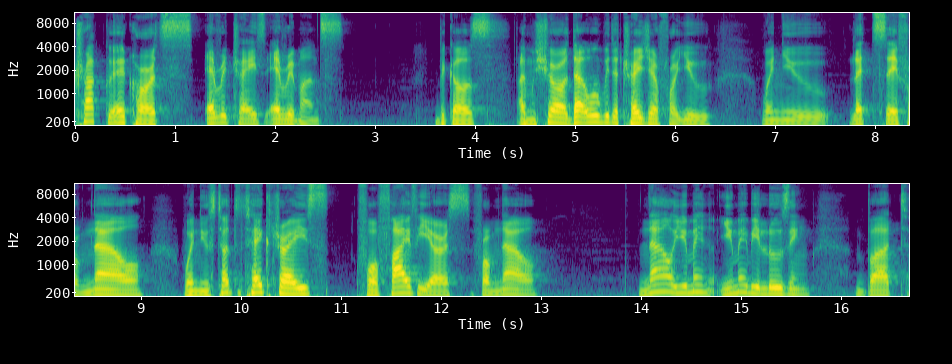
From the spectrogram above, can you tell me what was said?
track records every trade every month because I'm sure that will be the treasure for you when you, let's say from now, when you start to take trades for 5 years from now, now you may, you may be losing, but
